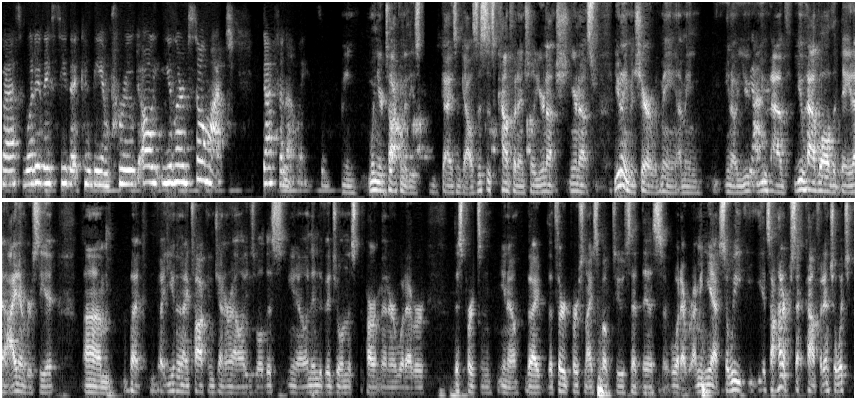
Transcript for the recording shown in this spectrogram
best? What do they see that can be improved? Oh, you learn so much. Definitely. I mean, when you're talking to these guys and gals, this is confidential. You're not, you're not, you don't even share it with me. I mean, you know, you, Yeah. you have, you have all the data. I never see it. Um, but, but you and I talk in generalities. Well, this, you know, an individual in this department or whatever, this person, you know, that I, the third person I spoke to said this or whatever. I mean, yeah. So we, it's hundred percent confidential, which,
